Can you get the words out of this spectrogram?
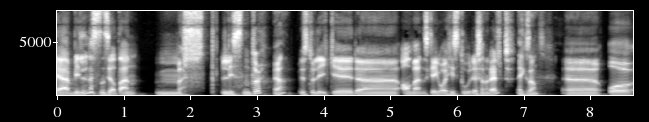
Jeg vil nesten si at det er en must listen to. Ja, Hvis du liker uh, annen verdenskrig og historie generelt. ikke sant? Uh, og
